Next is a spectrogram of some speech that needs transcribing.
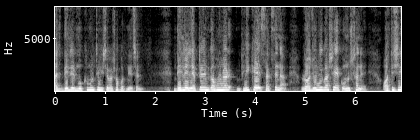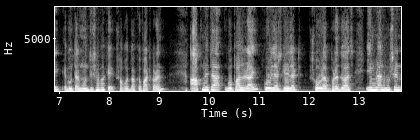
আজ দিল্লির মুখ্যমন্ত্রী হিসেবে শপথ নিয়েছেন। দিল্লির lieutenant governor V K Saxena রজনীবাসে এক অনুষ্ঠানে অতিশী এবং তার মন্ত্রিসভাকে শপথ বাক্য পাঠ করেন। আপ নেতা গোপাল রায়, কৈলাস গেহলট, সৌরভ ভরদ্বাজ, ইমরান হোসেন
